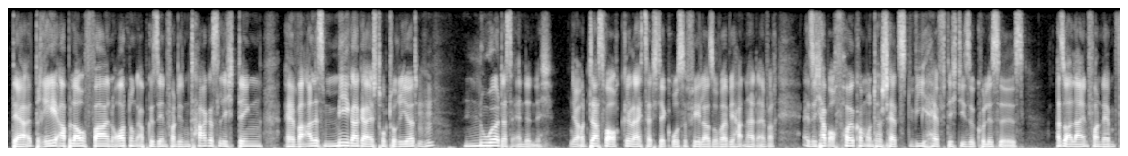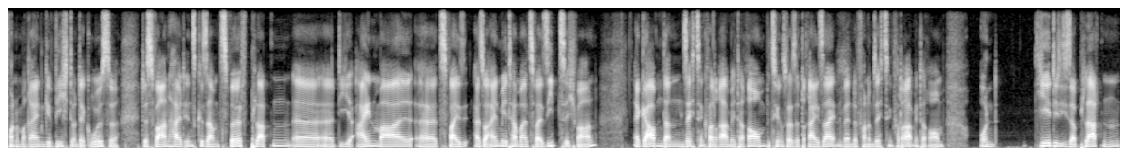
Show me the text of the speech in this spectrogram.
der Drehablauf war in Ordnung, abgesehen von diesem Tageslicht-Ding, äh, war alles mega geil strukturiert. Mhm nur das Ende nicht. Ja. Und das war auch gleichzeitig der große Fehler, so, weil wir hatten halt einfach, also ich habe auch vollkommen unterschätzt, wie heftig diese Kulisse ist. Also allein von dem, von dem reinen Gewicht und der Größe. Das waren halt insgesamt zwölf Platten, äh, äh die einmal äh, zwei, also ein Meter mal 2,70 waren, ergaben dann 16 Quadratmeter Raum, beziehungsweise drei Seitenwände von einem 16 Quadratmeter Raum. Und jede dieser Platten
